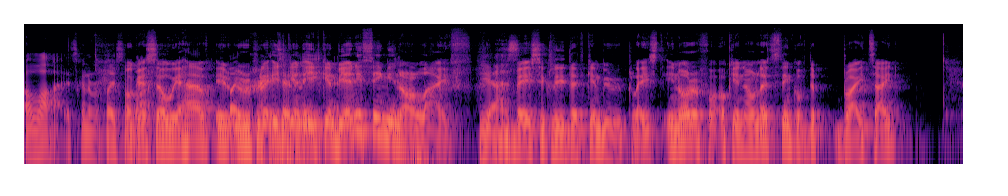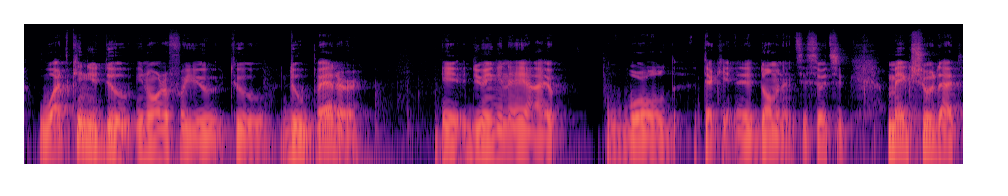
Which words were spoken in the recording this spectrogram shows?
a lot. It's gonna replace. A Okay, lot. so we have it, Like it can it can be anything in our life. Yes. Basically, that can be replaced. In order for okay, now let's think of the bright side. What can you do in order for you to do better i- during an AI world tech uh, dominance? So it's make sure that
